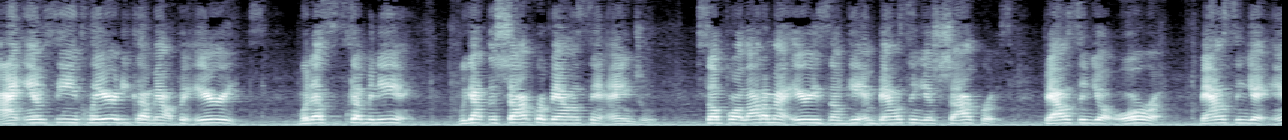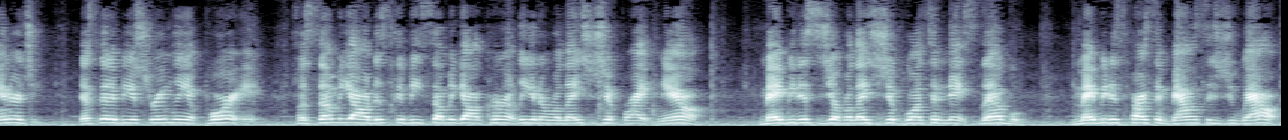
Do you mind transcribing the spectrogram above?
I am seeing clarity come out for Aries. What else is coming in? We got the chakra balancing angel. So for a lot of my Aries, I'm getting balancing your chakras, balancing your aura, balancing your energy. That's going to be extremely important. For some of y'all, this could be some of y'all currently in a relationship right now. Maybe this is your relationship going to the next level. Maybe this person balances you out.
